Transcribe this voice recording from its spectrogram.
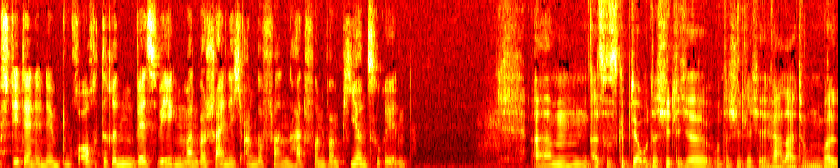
Steht denn in dem Buch auch drin, weswegen man wahrscheinlich angefangen hat, von Vampiren zu reden? Ähm, also es gibt ja unterschiedliche, unterschiedliche Herleitungen, weil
